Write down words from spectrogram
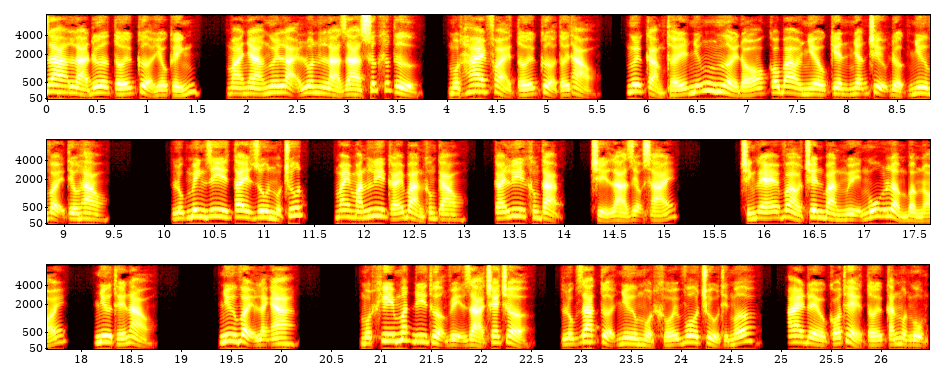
ra là đưa tới cửa hiếu kính, mà nhà ngươi lại luôn là ra sức khước tử, một hai phải tới cửa tới thảo, ngươi cảm thấy những người đó có bao nhiêu kiên nhẫn chịu được như vậy tiêu hao. Lục Minh Di tay run một chút, may mắn ly cái bàn không cao, cái ly không tạp, chỉ là rượu sái. Chính ghé vào trên bàn ngụy ngũ lẩm bẩm nói, như thế nào? Như vậy lạnh a. Một khi mất đi thượng vị giả che chở, lục ra tựa như một khối vô chủ thịt mỡ, ai đều có thể tới cắn một ngụm.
